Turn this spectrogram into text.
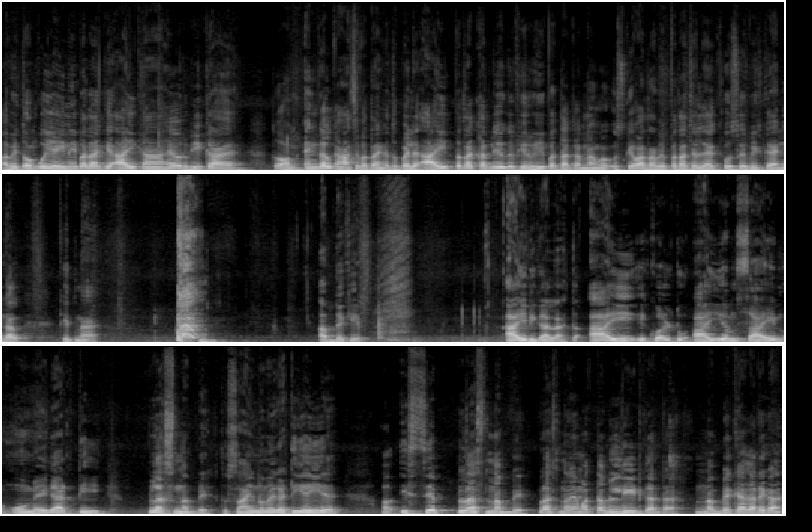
अभी तो हमको यही नहीं पता कि आई कहाँ है और वी कहाँ है। तो हम एंगल कहाँ से बताएँगे? तो पहले आई पता करनी होगी, फिर वी पता करना होगा। उसके बाद हमें पता चल जाएगा कि उसके बीच का एंगल कितना है। अब देखिए आई निकाला है। तो I equal to I M sine omega T plus नब्बे। तो साइन ओमेगा टी यही है। और इससे प्लस नब्बे। प्लस नब्बे मतलब लीड करता है। नब्बे क्या करेगा?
